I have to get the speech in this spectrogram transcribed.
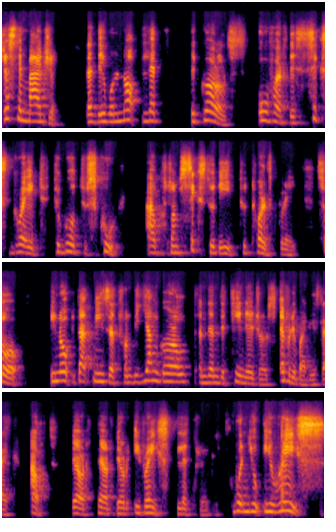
just imagine that they will not let the girls over the sixth grade to go to school, from sixth to the to 12th grade. So, you know, that means that from the young girl and then the teenagers, everybody is like out. They're, they're, they're erased, literally. When you erase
